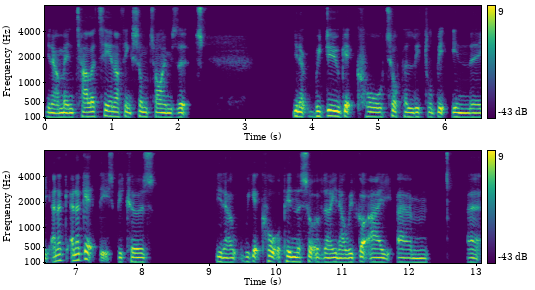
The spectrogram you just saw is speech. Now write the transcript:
you know, mentality. And I think sometimes that, you know, we do get caught up a little bit in the, and I, and I get this because, you know, we get caught up in the sort of, you know, we've got a, um, uh,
